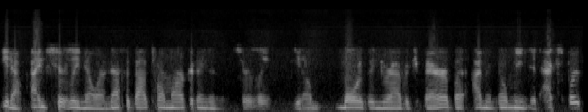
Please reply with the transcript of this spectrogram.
You know, I certainly know enough about tour marketing, and certainly you know more than your average bear. But I'm in no means an expert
